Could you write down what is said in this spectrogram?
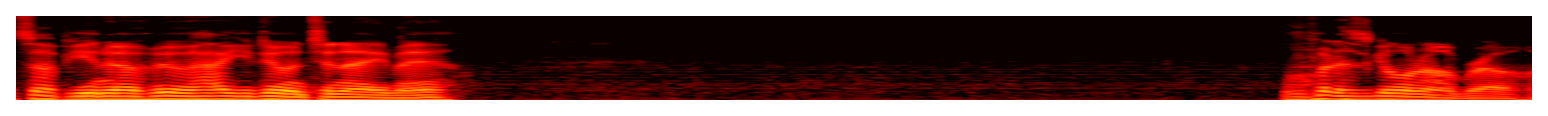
What's up, you know who? How you doing tonight, man? What is going on, bro?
